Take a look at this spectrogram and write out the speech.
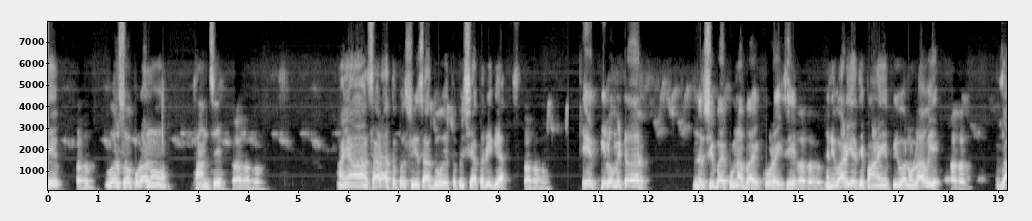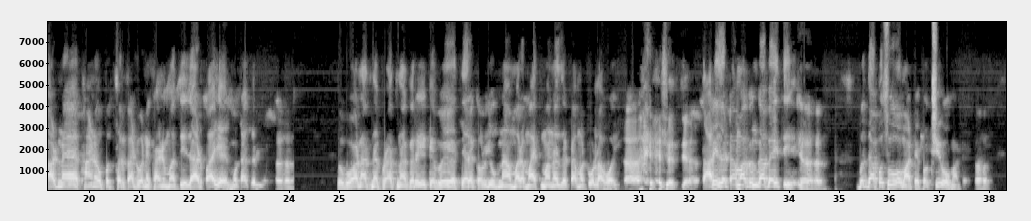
મહાદેવ વર્ષો પુરાનું સ્થાન છે. અહીંયા સારા તપસ્વી સાધુએ તપસ્યા કરી ગયા. એક કિલોમીટર નરસિંહભાઈ પુનાભાઈ કોળે છે. એની વાડીએથી પાણી પીવાનું લાવીએ. ઝાડને ખાણો પથ્થર કાઢવાની ખાણીમાંથી ઝાડ પાઈએ મોટા કરીએ. તો ભોળાનાથને પ્રાર્થના કરી કે ભાઈ અત્યારે કળયુગના અમારા મહાત્માના જટામાં ટોલા હોય. તારી જટામાં ગંગા બહેતી બધા પશુઓ માટે પક્ષીઓ માટે.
